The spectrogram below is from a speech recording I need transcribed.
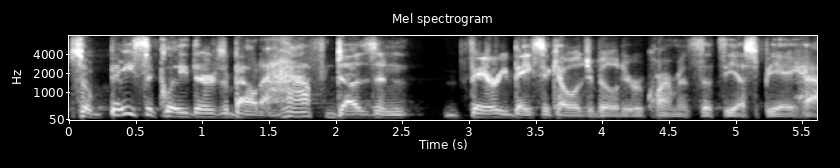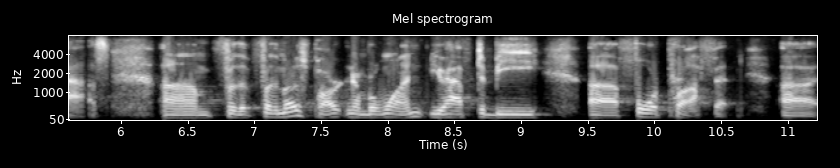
So basically, there's about a half dozen very basic eligibility requirements that the SBA has. Um, for the for the most part, number one, you have to be uh, for profit. Uh,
